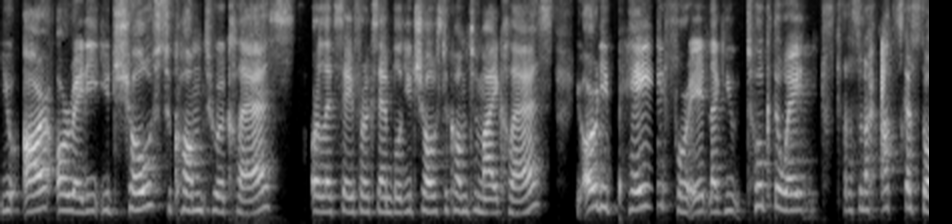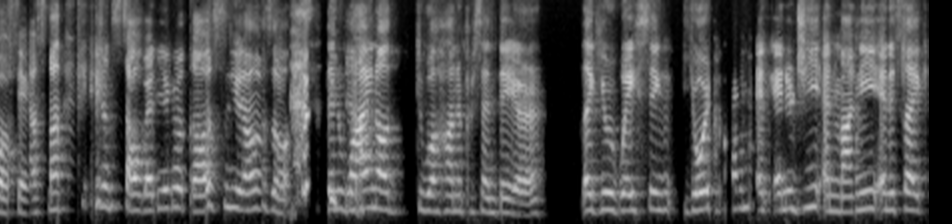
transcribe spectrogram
you are already you chose to come to a class or let's say for example you chose to come to my class you already paid for it like you took the way dass du nach Atzgersdorf fährst man ich schon sauber irgendwo draußen you know so. Then why not do 100% there? Like you're wasting your time and energy and money and it's like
